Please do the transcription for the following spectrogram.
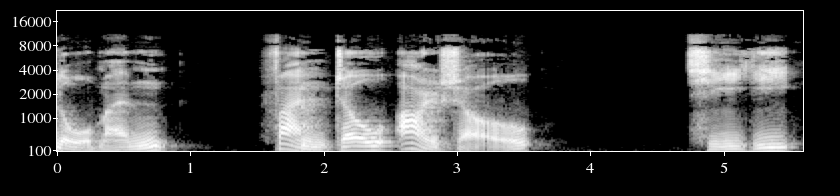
鲁门，泛舟二首，其一。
